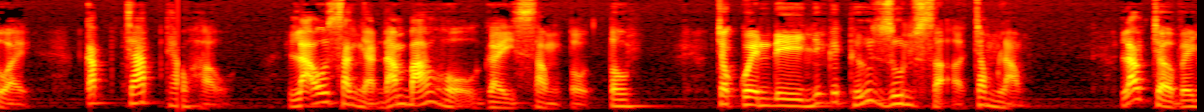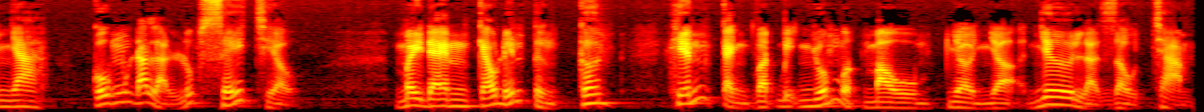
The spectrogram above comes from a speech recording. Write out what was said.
tuổi cắp cháp theo hầu. Lão sang nhà đám bá hộ gầy sòng tổ tôn cho quên đi những cái thứ run sợ trong lòng. Lão trở về nhà cũng đã là lúc xế chiều. Mây đen kéo đến từng cơn, khiến cảnh vật bị nhuốm một màu nhờ nhợ như là dầu tràm.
